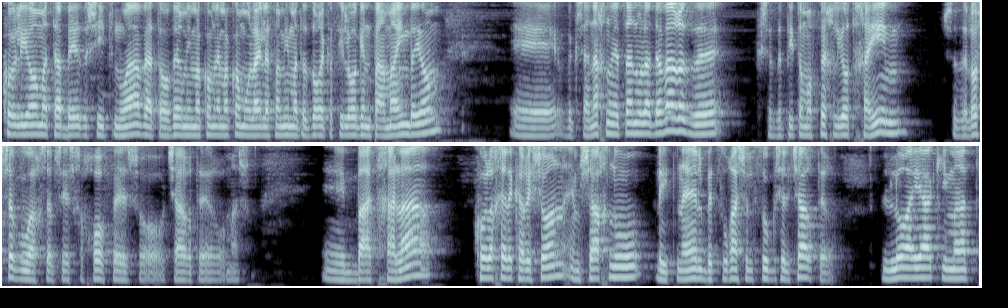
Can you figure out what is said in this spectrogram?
כל יום אתה באיזושהי תנועה ואתה עובר ממקום למקום אולי לפעמים אתה זורק אפילו עוגן פעמיים ביום אה, וכשאנחנו יצאנו לדבר הזה כשזה פתאום הופך להיות חיים שזה לא שבוע עכשיו שיש לך חופש או צ'רטר או משהו אה, בהתחלה כל החלק הראשון המשכנו להתנהל בצורה של סוג של צ'רטר. לא היה כמעט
